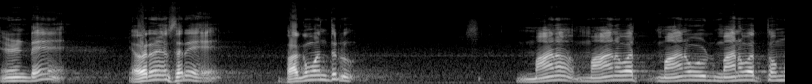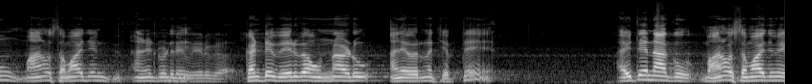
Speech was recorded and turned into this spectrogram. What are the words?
ఏంటంటే ఎవరైనా సరే భగవంతుడు మానవ మానవ మానవుడు మానవత్వము మానవ సమాజం అనేటువంటిది కంటే వేరుగా ఉన్నాడు అని ఎవరైనా చెప్తే అయితే నాకు మానవ సమాజమే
